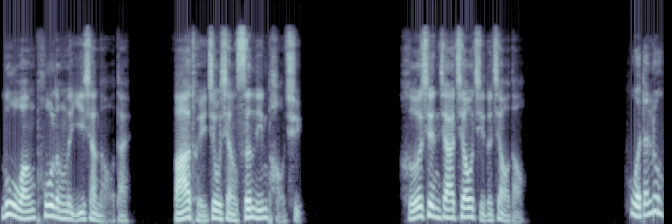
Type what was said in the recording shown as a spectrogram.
陆王扑棱了一下脑袋，拔腿就向森林跑去。何县家焦急的叫道：“我的路，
